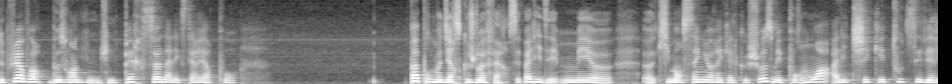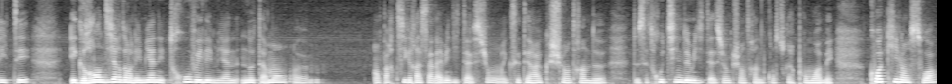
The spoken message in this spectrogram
ne plus avoir besoin d'une personne à l'extérieur pour pas pour me dire ce que je dois faire, c'est pas l'idée, mais euh, euh, qui m'enseignerait quelque chose, mais pour moi aller checker toutes ces vérités et grandir dans les miennes et trouver les miennes, notamment euh, en partie grâce à la méditation, etc., que je suis en train de, de cette routine de méditation que je suis en train de construire pour moi. Mais quoi qu'il en soit,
